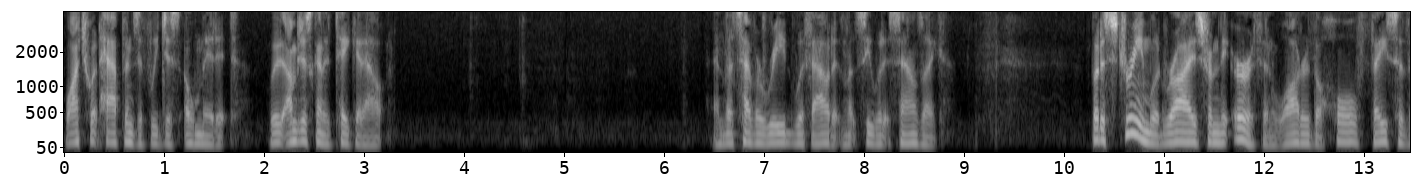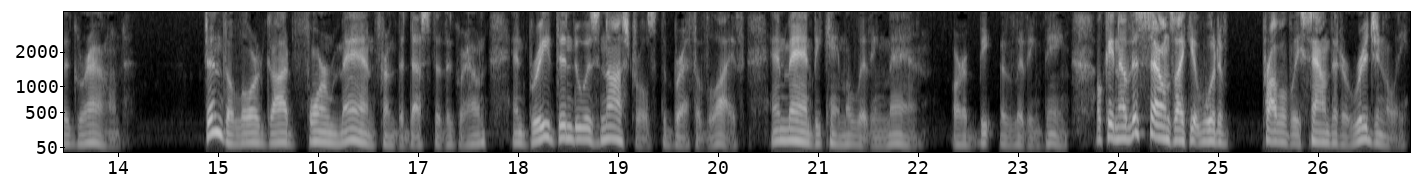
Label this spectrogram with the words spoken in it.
watch what happens if we just omit it. I'm just going to take it out. And let's have a read without it and let's see what it sounds like. But a stream would rise from the earth and water the whole face of the ground. Then the Lord God formed man from the dust of the ground and breathed into his nostrils the breath of life, and man became a living man, or a, be- a living being. Okay, now this sounds like it would have probably sounded originally.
